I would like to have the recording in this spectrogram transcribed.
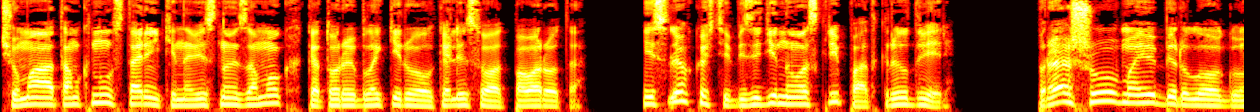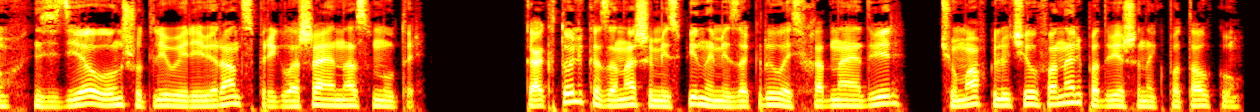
Чума отомкнул старенький навесной замок, который блокировал колесо от поворота, и с легкостью без единого скрипа открыл дверь. «Прошу в мою берлогу», – сделал он шутливый реверанс, приглашая нас внутрь. Как только за нашими спинами закрылась входная дверь, Чума включил фонарь, подвешенный к потолку.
